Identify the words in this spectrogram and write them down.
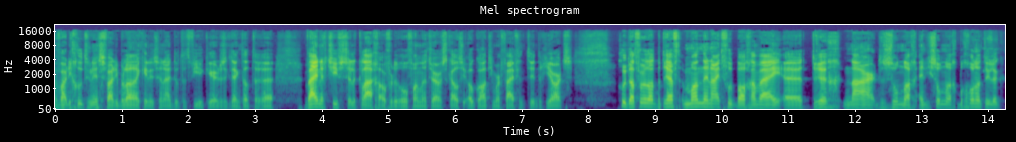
waar hij goed in is, waar hij belangrijk in is. En hij doet het vier keer. Dus ik denk dat er eh, weinig Chiefs zullen klagen over de rol van eh, Travis Kelsey. Ook al had hij maar 25 yards. Goed, dat voor wat betreft Monday Night Football gaan wij terug naar de zondag. En die zondag begon natuurlijk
